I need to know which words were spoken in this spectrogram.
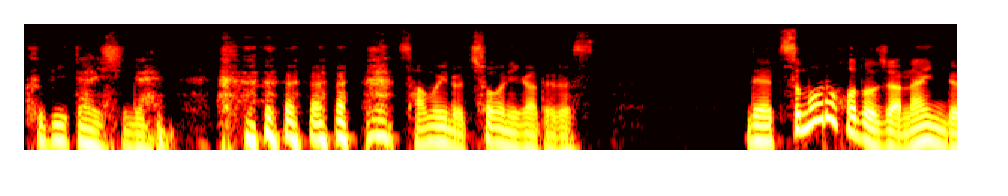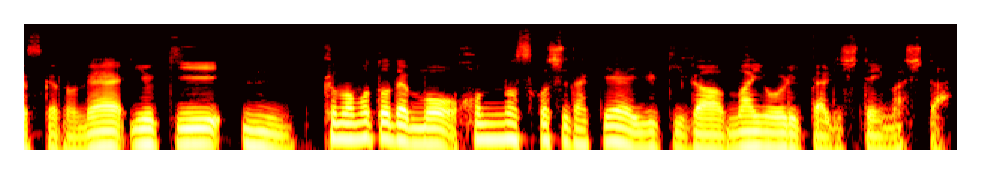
首痛いしね。寒いの超苦手です。で、積もるほどじゃないんですけどね、雪、うん。熊本でもほんの少しだけ雪が舞い降りたりしていました。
